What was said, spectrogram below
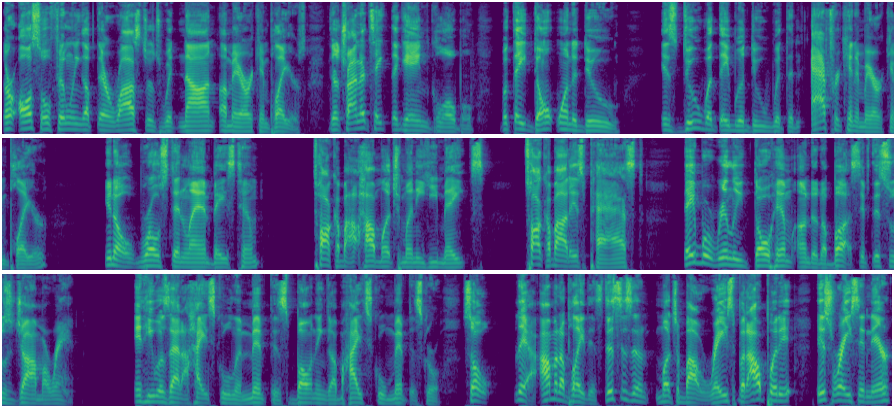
They're also filling up their rosters with non-American players. They're trying to take the game global. What they don't want to do is do what they would do with an African American player. You know, roast and land based him, talk about how much money he makes, talk about his past. They will really throw him under the bus if this was Ja Morant and he was at a high school in Memphis, boning a high school Memphis girl. So yeah, I'm gonna play this. This isn't much about race, but I'll put it. It's race in there.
